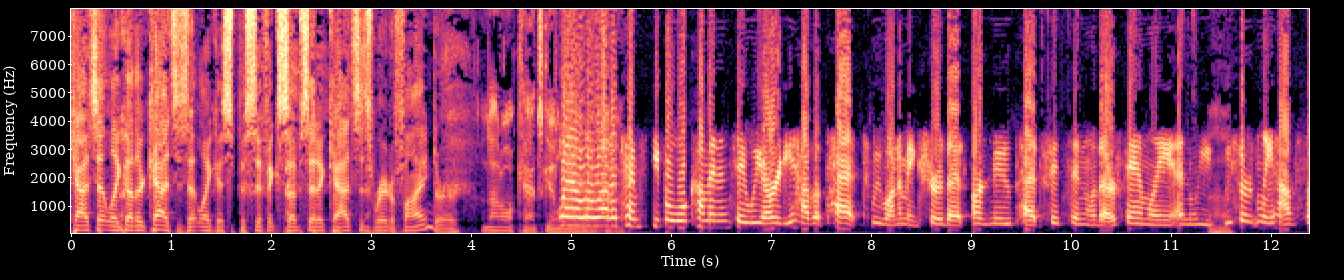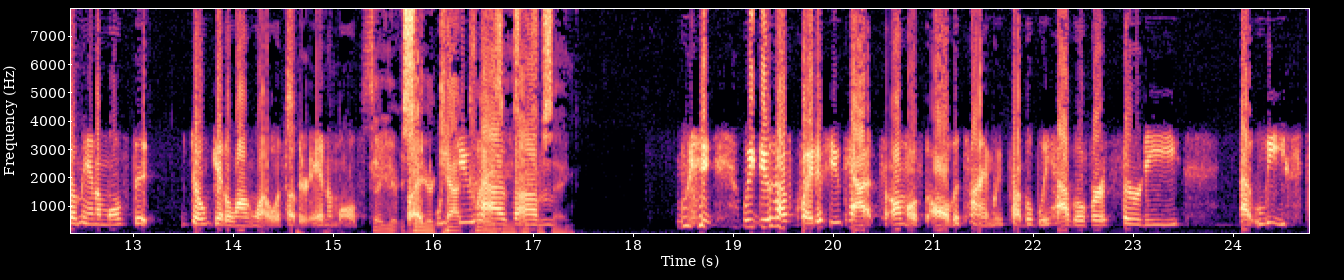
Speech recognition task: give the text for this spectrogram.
Cats that like other cats, is that like a specific subset of cats that's rare to find? or Not all cats get along. Well, a lot each of times people will come in and say we already have a pet. We want to make sure that our new pet fits in with our family, and we we certainly have some animals that don't get along well with other animals. So you're, so you're cat crazy, have, is what um, you're saying. we we do have quite a few cats almost all the time. We probably have over thirty at least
